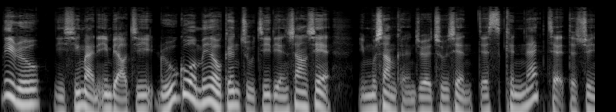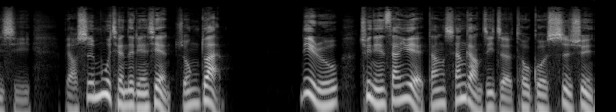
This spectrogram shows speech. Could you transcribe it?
例如，你新买的印表机如果没有跟主机连上线，荧幕上可能就会出现 disconnected 的讯息，表示目前的连线中断。例如，去年三月，当香港记者透过视讯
